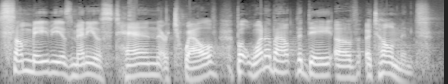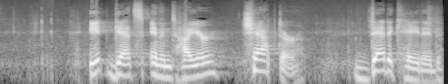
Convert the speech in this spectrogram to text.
Some maybe as many as 10 or 12. But what about the Day of Atonement? It gets an entire chapter dedicated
